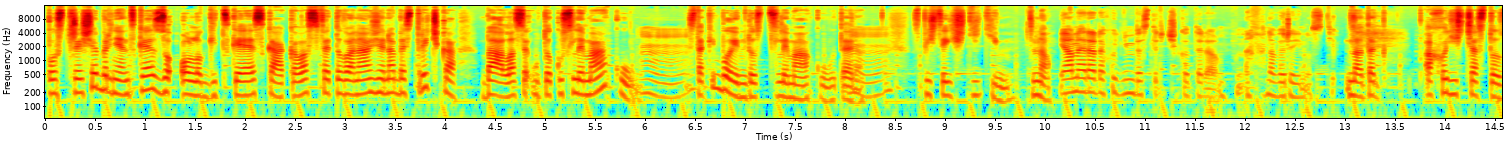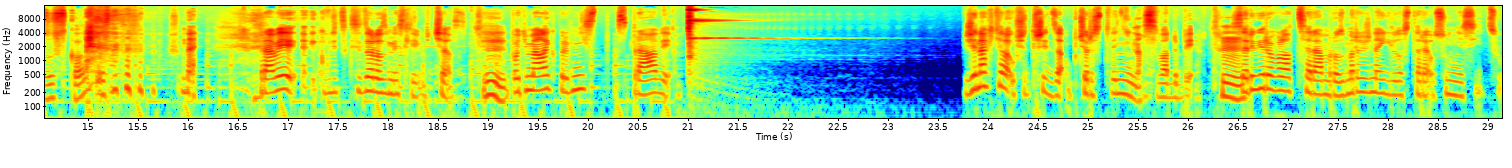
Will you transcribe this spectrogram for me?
Po střeše brněnské zoologické skákala sfetovaná žena bez trička. Bála se útoku slimáků. Hmm. Se taky bojím dost slimáků teda. Hmm. Spíš se jich štítím. No, Já nerada chodím bez trička teda na, na veřejnosti. no tak a chodíš často, Zuzko? Ne, právě vždycky si to rozmyslím včas. Hmm. Pojďme ale k první s- zprávě. Žena chtěla ušetřit za občerstvení na svatbě. Hmm. Servírovala dcerám rozmražené jídlo staré 8 měsíců.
